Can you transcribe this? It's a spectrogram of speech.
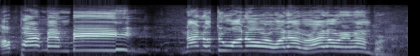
apartment B, 90210 or whatever, I don't remember.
